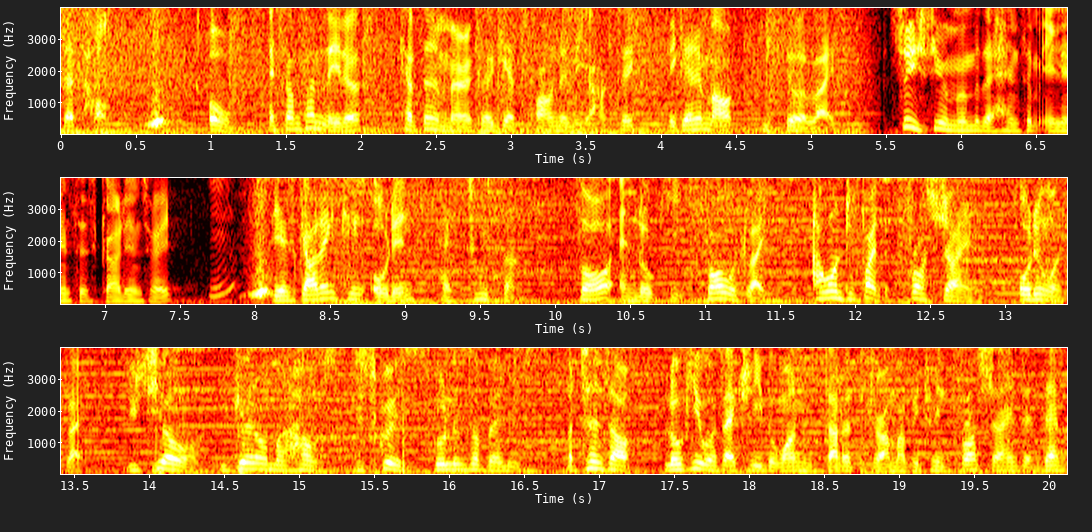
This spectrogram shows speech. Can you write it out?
That's Hulk. Oh, and sometime later, Captain America gets found in the Arctic, they get him out, he's still alive. So you still remember the handsome aliens Asgardians, right? Hmm? The Asgardian king Odin has two sons, Thor and Loki. Thor was like, I want to fight the Frost Giants. Odin was like, You Xiao, you get out of my house. Disgrace, go learn some values. but turns out Loki was actually the one who started the drama between the Frost Giants and them.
